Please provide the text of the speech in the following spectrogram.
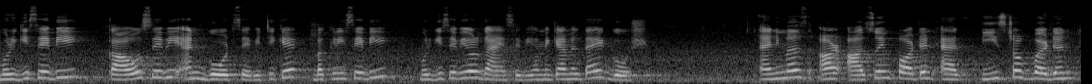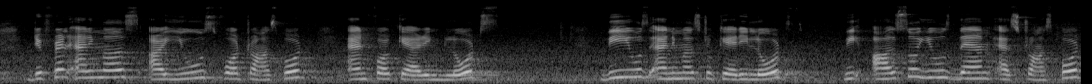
मुर्गी से भी काओ से भी एंड गोट से भी, ठीक है? बकरी से भी, मुर्गी से भी और गाय से भी हमें क्या मिलता है? गोश्त. Animals are also important as beasts of burden. Different animals are used for transport and for carrying loads. We use animals to carry loads. We also use them as transport.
